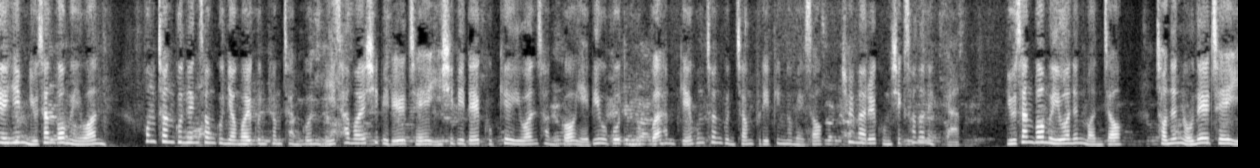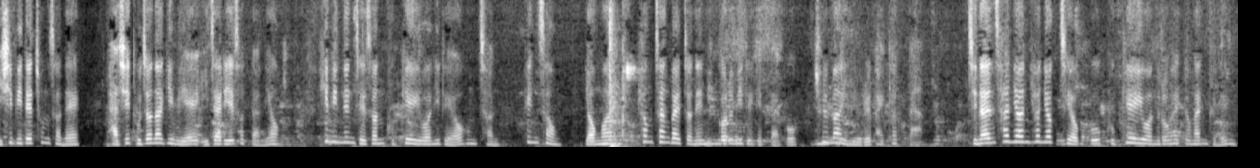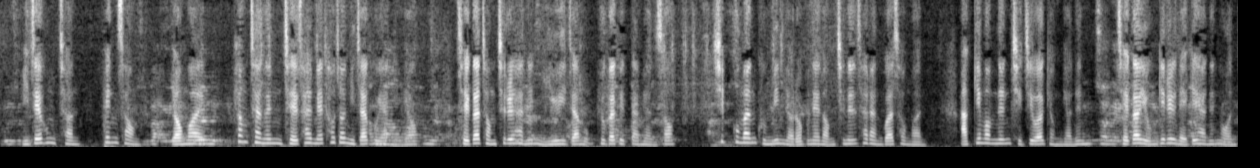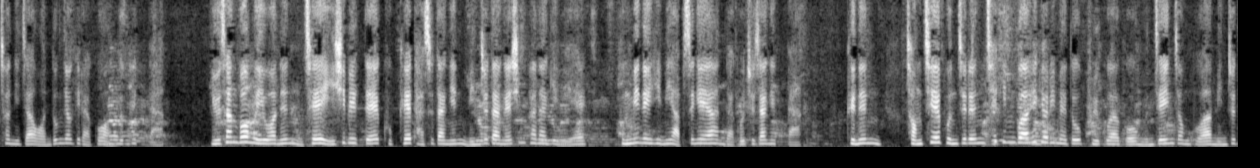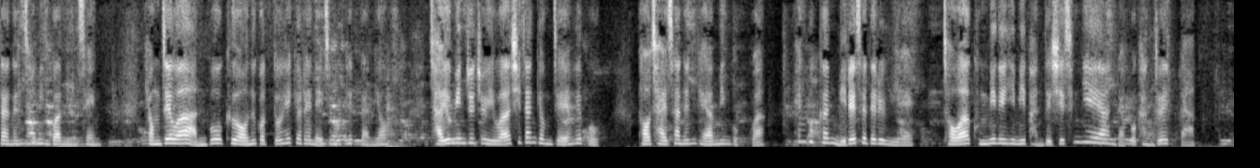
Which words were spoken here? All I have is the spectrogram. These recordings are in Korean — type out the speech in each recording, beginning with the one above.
국민의힘 유상범 의원, 홍천군 횡성군 영월군 평창군 이 3월 11일 제22대 국회의원 선거 예비후보 등록과 함께 홍천군청 브리핑룸에서 출마를 공식 선언했다. 유상범 의원은 먼저 저는 오늘 제22대 총선에 다시 도전하기 위해 이 자리에 섰다며 힘있는 재선 국회의원이 되어 홍천, 횡성, 영월, 평창 발전의 밑거름이 되겠다고 출마 이유를 밝혔다. 지난 4년 현역 지역구 국회의원으로 활동한 그는 이제 홍천, 횡성, 영월, 평창은 제 삶의 터전이자 고향이며 제가 정치를 하는 이유이자 목표가 됐다면서 19만 국민 여러분의 넘치는 사랑과 성원, 아낌없는 지지와 격려는 제가 용기를 내게 하는 원천이자 원동력이라고 언급했다. 유상범 의원은 제21대 국회 다수당인 민주당을 심판하기 위해 국민의힘이 압승해야 한다고 주장했다. 그는 정치의 본질은 책임과 해결임에도 불구하고 문재인 정부와 민주당은 서민과 민생, 경제와 안보 그 어느 것도 해결해 내지 못했다며 자유민주주의와 시장경제의 회복, 더 잘 사는 대한민국과 행복한 미래 세대를 위해 저와 국민의힘이 반드시 승리해야 한다고 강조했다.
